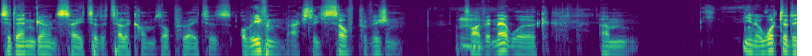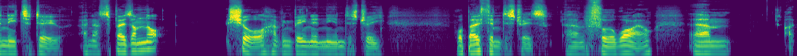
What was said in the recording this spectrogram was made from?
to then go and say to the telecoms operators, or even actually self-provision a mm. private network, um, you know, what do they need to do? And I suppose I'm not sure, having been in the industry, or both industries um, for a while, um, I, am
